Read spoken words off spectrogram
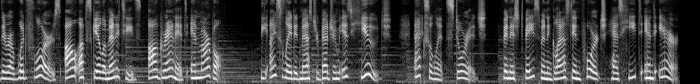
There are wood floors, all upscale amenities, all granite and marble. The isolated master bedroom is huge. Excellent storage. Finished basement and glassed in porch has heat and air.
